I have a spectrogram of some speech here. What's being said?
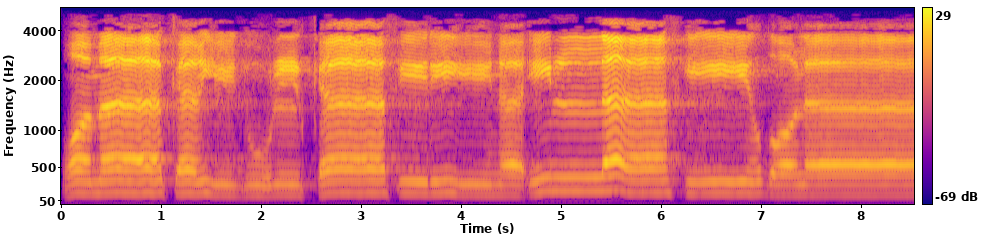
وَمَا كَيْدُ الْكَافِرِينَ إِلَّا فِي ضَلَالٍ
